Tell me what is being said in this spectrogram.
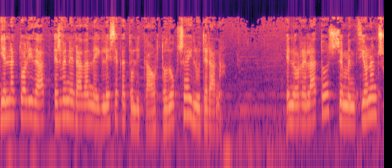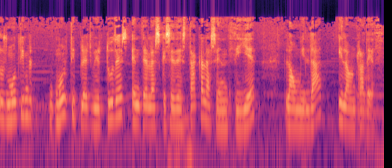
y en la actualidad es venerada en la Iglesia Católica Ortodoxa y Luterana. En los relatos se mencionan sus múltiples virtudes entre las que se destaca la sencillez, la humildad y la honradez.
